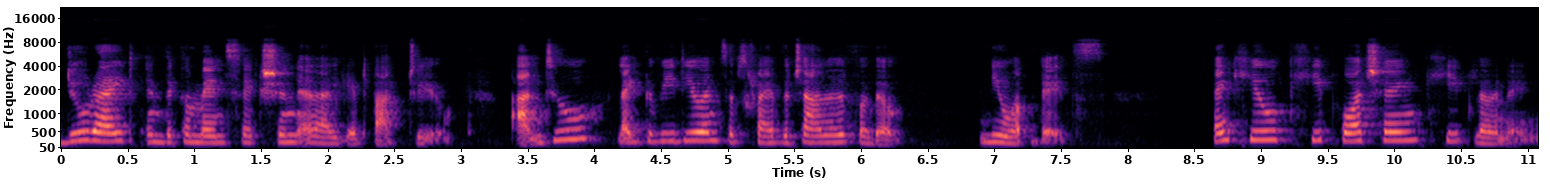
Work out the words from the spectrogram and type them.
do write in the comment section and I'll get back to you. And do like the video and subscribe the channel for the new updates. Thank you. Keep watching. Keep learning.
